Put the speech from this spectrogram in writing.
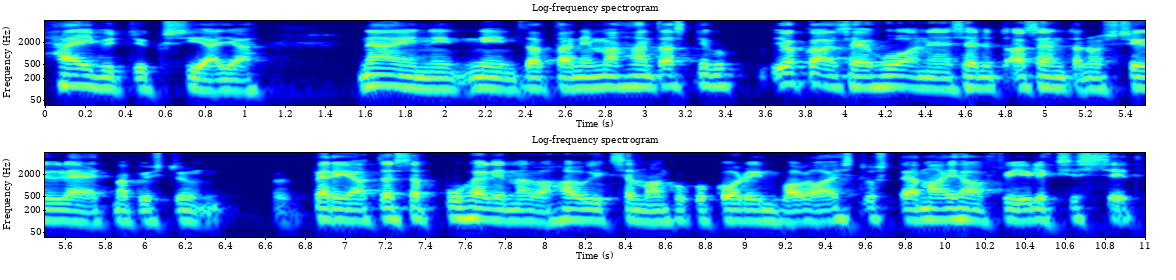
häivytyksiä ja näin, niin, niin, tota, niin mähän tästä niin jokaiseen huoneeseen nyt asentanut silleen, että mä pystyn periaatteessa puhelimella hallitsemaan koko kodin valaistusta ja mä oon ihan fiiliksissä siitä.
